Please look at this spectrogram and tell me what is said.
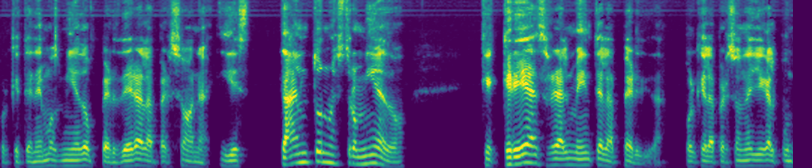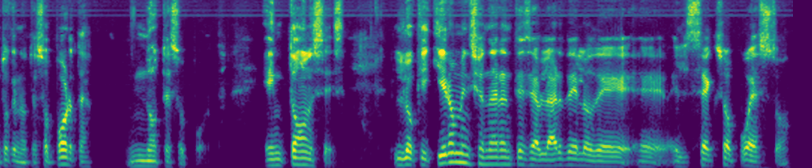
porque tenemos miedo perder a la persona y es tanto nuestro miedo que creas realmente la pérdida, porque la persona llega al punto que no te soporta, no te soporta. Entonces, lo que quiero mencionar antes de hablar de lo de eh, el sexo opuesto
